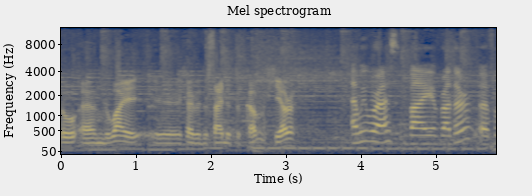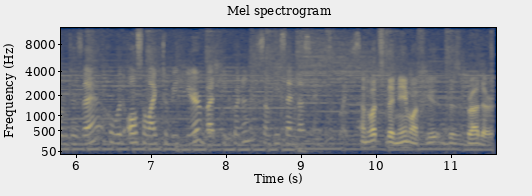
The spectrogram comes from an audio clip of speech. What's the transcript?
So, and why uh, have you decided to come here? And we were asked by a brother uh, from Taizé who would also like to be here, but he couldn't, so he sent us in his place. And what's the name of you, this brother?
